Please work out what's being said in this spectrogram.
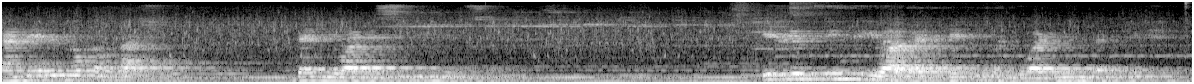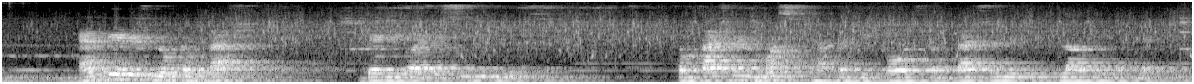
and there is no compassion, then you are deceiving yourself. If you think you are meditating and you are doing meditation, and there is no compassion, then you are deceiving yourself. Compassion must happen because compassion is flowering of meditation.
